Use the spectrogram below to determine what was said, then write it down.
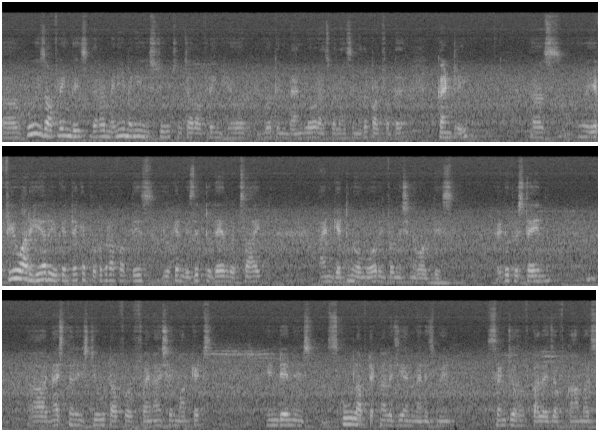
Uh, who is offering this? There are many, many institutes which are offering here, both in Bangalore as well as in other parts of the country. Uh, if you are here, you can take a photograph of this. You can visit to their website and get to know more information about this. Edu Pristine, National Institute of uh, Financial Markets, Indian School of Technology and Management, St. Joseph College of Commerce,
